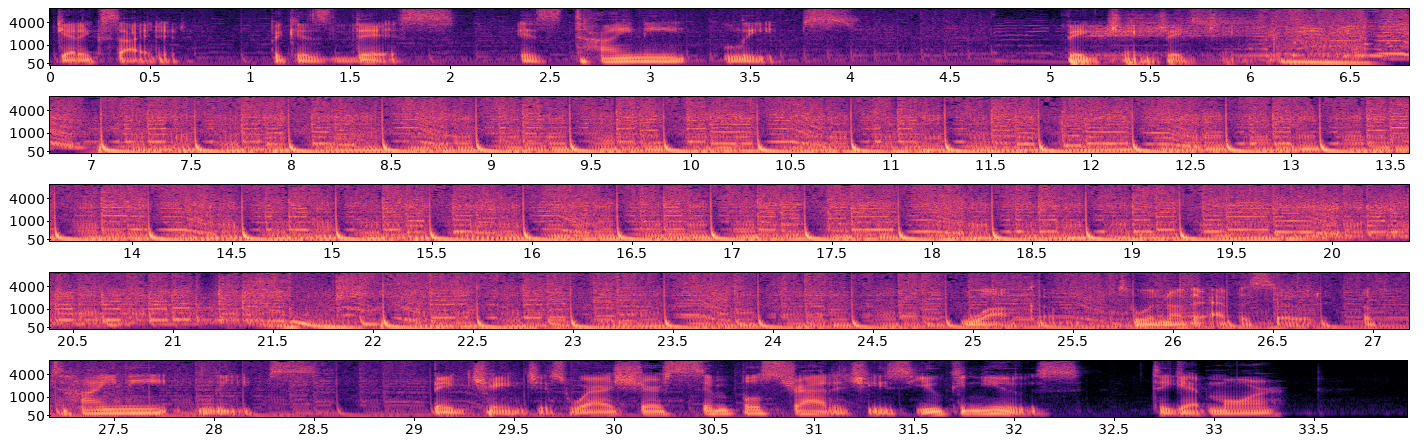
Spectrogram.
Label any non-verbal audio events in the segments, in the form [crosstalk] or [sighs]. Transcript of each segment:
Get excited because this is Tiny Leaps. Big change, big change. Welcome to another episode of Tiny Leaps, Big Changes, where I share simple strategies you can use to get more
